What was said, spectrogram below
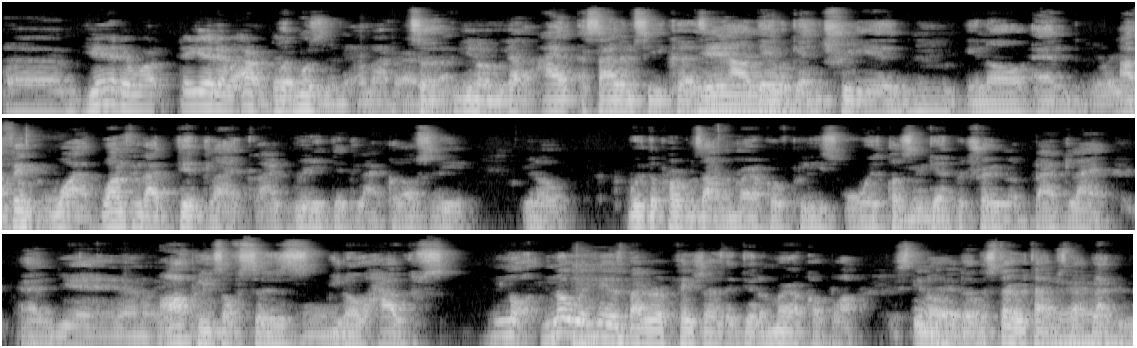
Um, yeah, they were. They, yeah, they were Arab. They were Muslim. I'm Arab. So you know we got asylum seekers and how they were getting treated. Mm. You know, and I think what one thing I did like, I really did like, because obviously, you know, with the problems out in America of police always constantly getting portrayed in a bad light, and yeah, yeah, know. our police officers, Mm. you know, have not nowhere near as bad a reputation as they do in America, but you know, the, the stereotypes that black people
